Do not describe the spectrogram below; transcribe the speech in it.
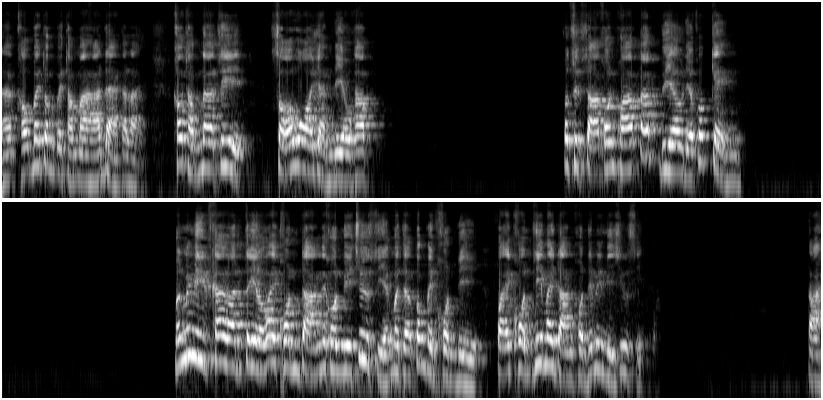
นะเขาไม่ต้องไปทำมาหาแดกอะไร เขาทำหน้าที่สวอย่างเดียวครับก็ศึกษาค้นคว้าแป๊บเดียวเดี๋ยวก็เก่ง มันไม่มีการันตีหรอกว่าไอ้คนดังไอ้คนมีชื่อเสียงมันจะต้องเป็นคนดีกว่าไอ้คนที่ไม่ดังคนที่ไม่มีชื่อเสียงวะตาย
